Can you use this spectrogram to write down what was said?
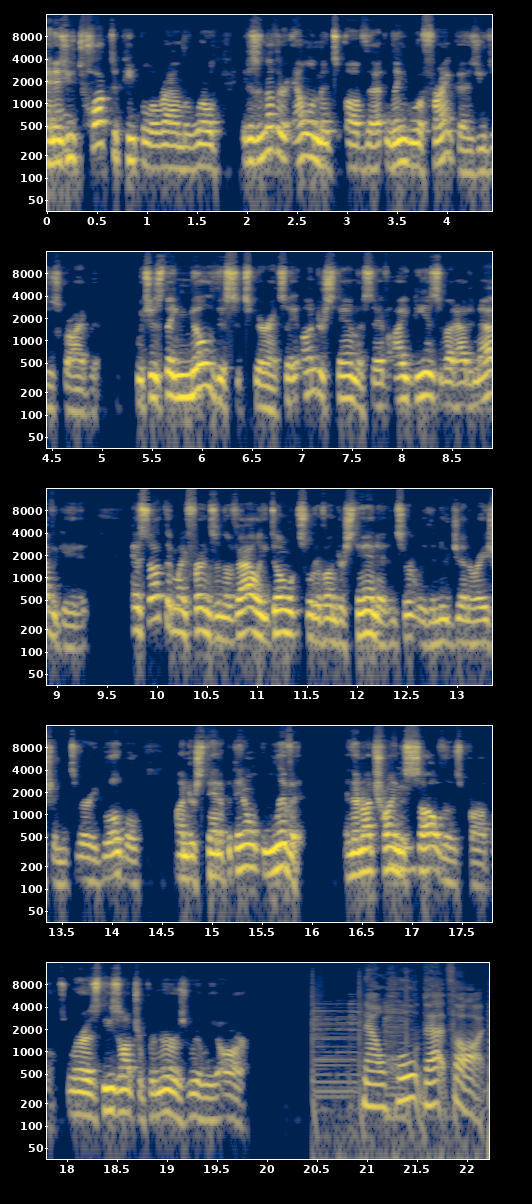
And as you talk to people around the world, it is another element of that lingua franca, as you describe it, which is they know this experience, they understand this, they have ideas about how to navigate it. And it's not that my friends in the Valley don't sort of understand it, and certainly the new generation that's very global understand it, but they don't live it. And they're not trying to mm-hmm. solve those problems, whereas these entrepreneurs really are. Now hold that thought.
